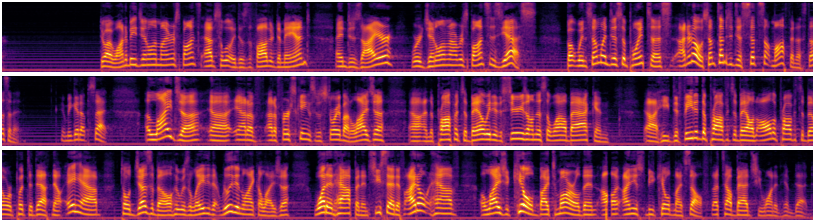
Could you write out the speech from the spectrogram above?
Do I want to be gentle in my response? Absolutely. Does the Father demand and desire we're gentle in our responses? Yes. But when someone disappoints us, I don't know, sometimes it just sets something off in us, doesn't it? And we get upset. Elijah, uh, out of out of First Kings, there's a story about Elijah uh, and the prophets of Baal. We did a series on this a while back, and uh, he defeated the prophets of Baal, and all the prophets of Baal were put to death. Now Ahab told Jezebel, who was a lady that really didn't like Elijah, what had happened, and she said, "If I don't have Elijah killed by tomorrow, then I'll, I need to be killed myself." That's how bad she wanted him dead.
